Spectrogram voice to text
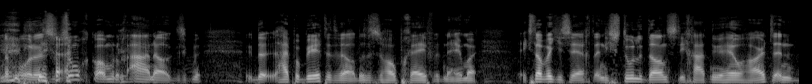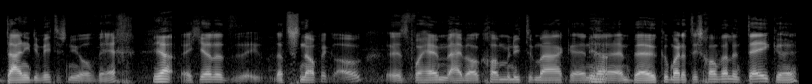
naar voren. Dus sommige komen nog aan ook. Dus ik, de- hij probeert het wel. Dat is hoopgevend. Nee, maar ik snap wat je zegt. En die stoelendans die gaat nu heel hard. En Dani de Wit is nu al weg. Ja. Weet je, dat, dat snap ik ook. Het, voor hem, hij wil ook gewoon minuten maken en, Ja. eh, en beuken. Maar dat is gewoon wel een teken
